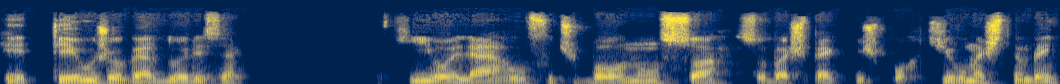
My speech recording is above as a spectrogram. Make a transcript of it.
reter os jogadores aqui, olhar o futebol não só sob o aspecto esportivo, mas também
